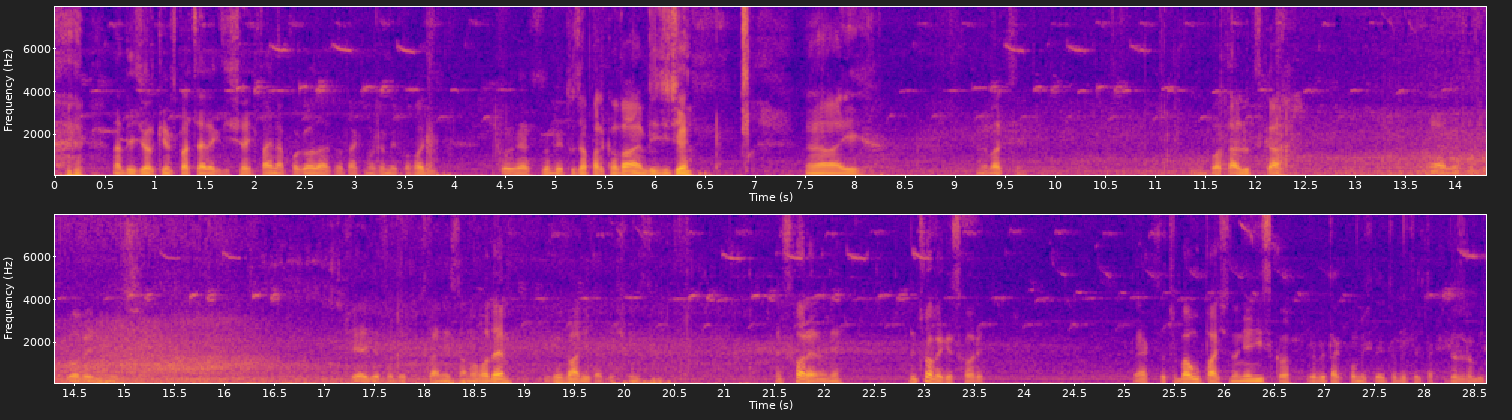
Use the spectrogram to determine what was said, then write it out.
nad jeziorkiem spacerek dzisiaj. Fajna pogoda, to tak możemy pochodzić. Tylko ja sobie tu zaparkowałem, widzicie? No i zobaczcie. Głota ludzka. Nie wiem, się w głowie mieć. Przyjedzie sobie, stanie samochodem i wywali takie świństwo. To jest chore, no nie? Ten człowiek jest chory. To jak to trzeba upaść, no nie nisko, żeby tak pomyśleć, żeby coś takiego zrobić.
